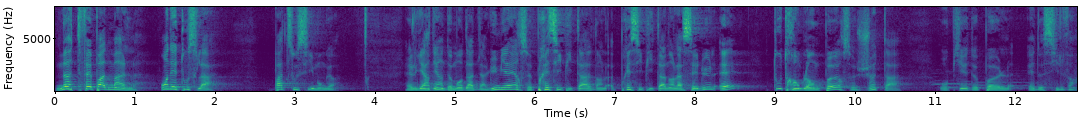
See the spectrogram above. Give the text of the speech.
Ne te fais pas de mal, on est tous là. Pas de souci, mon gars. Et le gardien demanda de la lumière, se précipita dans la, précipita dans la cellule et, tout tremblant de peur, se jeta aux pieds de Paul et de Sylvain.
